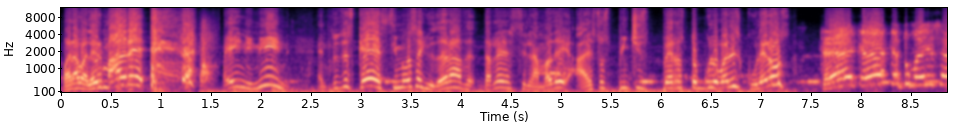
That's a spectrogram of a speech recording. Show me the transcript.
van a valer madre. ¡Ey, Ninin! Entonces, ¿qué? ¿Sí me vas a ayudar a darles en la madre a estos pinches perros top globales culeros? ¿Qué? ¿Qué? ¿Qué tú me dices?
